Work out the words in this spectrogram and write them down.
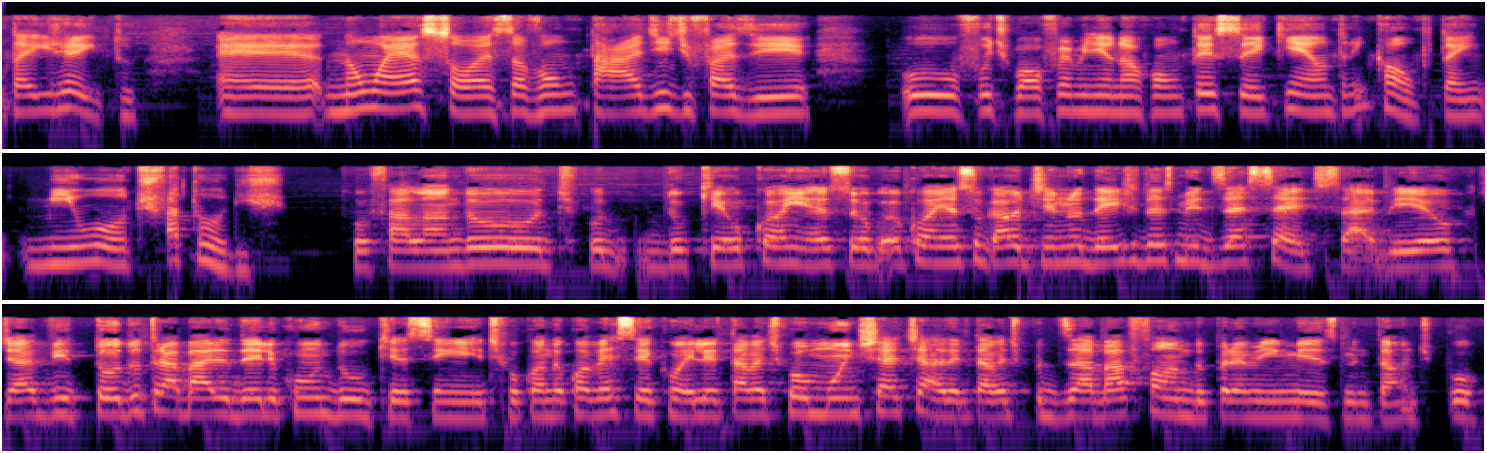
tem jeito. É, não é só essa vontade de fazer o futebol feminino acontecer que entra em campo, tem mil outros fatores. Tipo, falando, tipo, do que eu conheço. Eu, eu conheço o Galdino desde 2017, sabe? Eu já vi todo o trabalho dele com o Duque, assim. E, tipo, quando eu conversei com ele, ele tava, tipo, muito chateado. Ele tava, tipo, desabafando pra mim mesmo. Então, tipo,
